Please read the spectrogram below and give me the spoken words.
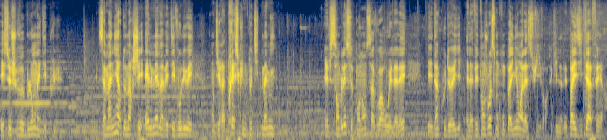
et ce cheveu blond n'était plus. Sa manière de marcher elle-même avait évolué, on dirait presque une petite mamie. Elle semblait cependant savoir où elle allait, et d'un coup d'œil, elle avait enjoint son compagnon à la suivre, ce qu'il n'avait pas hésité à faire.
